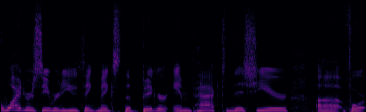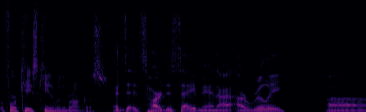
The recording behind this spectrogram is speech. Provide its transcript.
wide receiver do you think makes the bigger impact this year uh, for, for Case Keenum and the Broncos? It's, it's hard to say, man. I, I really, uh,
